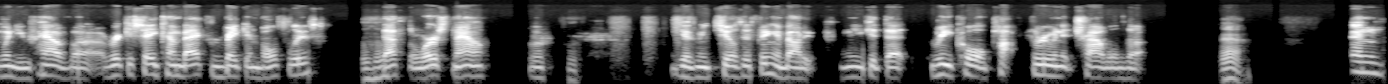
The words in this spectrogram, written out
when you have uh, ricochet come back from breaking bolts loose, mm-hmm. that's the worst now. It gives me chills just thinking about it. And you get that recoil pop through and it travels up. Yeah. And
